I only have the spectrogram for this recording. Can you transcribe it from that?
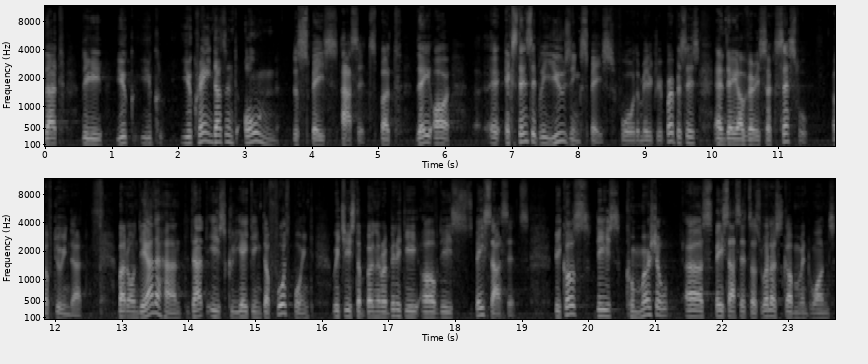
that the U U Ukraine doesn't own the space assets, but they are uh, extensively using space for the military purposes, and they are very successful of doing that. But on the other hand, that is creating the fourth point, which is the vulnerability of these space assets. Because these commercial uh, space assets, as well as government ones,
